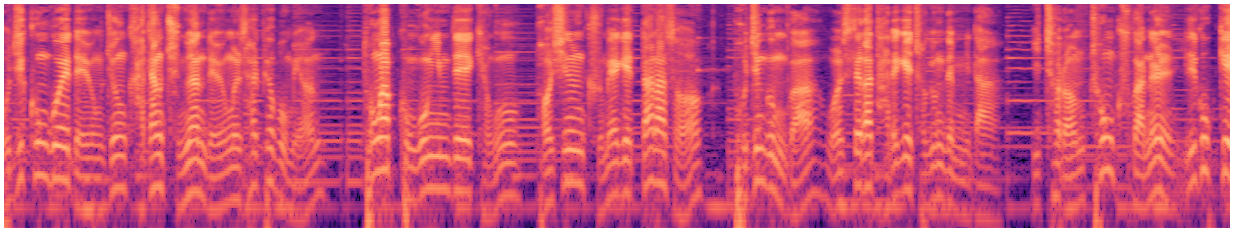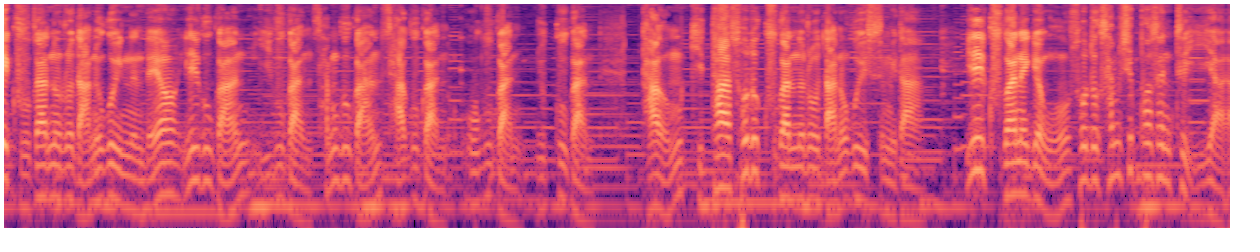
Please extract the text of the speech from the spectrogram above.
모집 공고의 내용 중 가장 중요한 내용을 살펴보면 통합 공공임대의 경우 버시는 금액에 따라서 보증금과 월세가 다르게 적용됩니다. 이처럼 총 구간을 7개 구간으로 나누고 있는데요. 1구간, 2구간, 3구간, 4구간, 5구간, 6구간, 다음 기타 소득 구간으로 나누고 있습니다. 1구간의 경우 소득 30% 이하,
